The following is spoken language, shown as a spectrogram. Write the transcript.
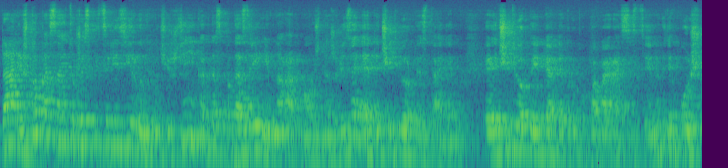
Далее, что касается уже специализированных учреждений, когда с подозрением на рак молочной железы, это четвертая стадия, э, четвертая и пятая группа по Байрат-системе, где в большем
